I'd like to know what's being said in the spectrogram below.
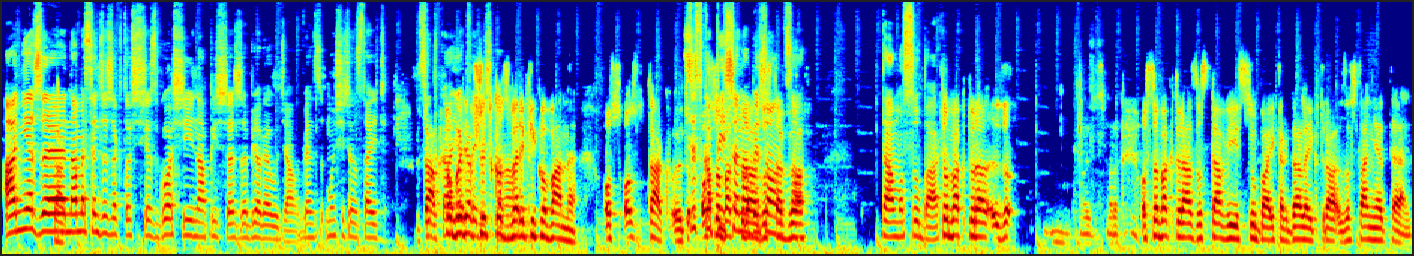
A nie, że Tak. na Messengerze ktoś się zgłosi i napisze, że biorę udział, więc musicie zostawić Tak, to będzie odwiedzić wszystko kanał. zweryfikowane. Os, os, tak, to Wszystko osoba, na która bieżąco. zostawiła tam o subach. Osoba, która. Zo... Jezus Maria. Osoba, która zostawi suba i tak dalej, która zostanie ten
